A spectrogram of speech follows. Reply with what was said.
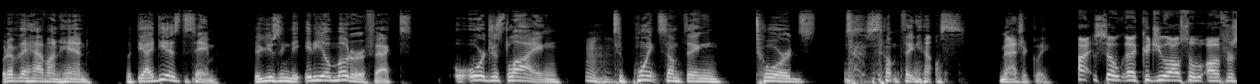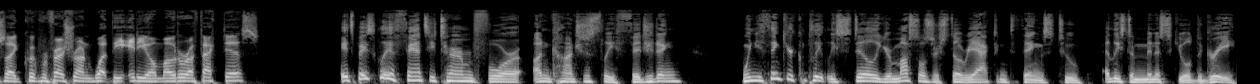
whatever they have on hand, but the idea is the same. They're using the ideomotor effect or just lying mm-hmm. to point something towards something else magically. All right, so uh, could you also offer us like quick refresher on what the ideomotor effect is? It's basically a fancy term for unconsciously fidgeting. When you think you're completely still, your muscles are still reacting to things to at least a minuscule degree.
